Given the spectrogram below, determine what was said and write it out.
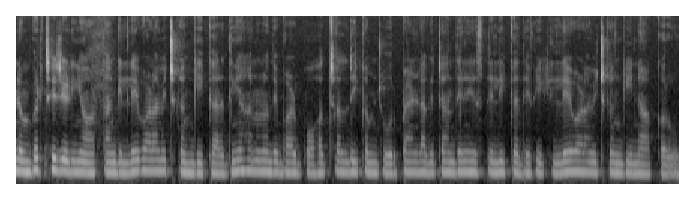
ਨੰਬਰ 6 ਜਿਹੜੀਆਂ ਔਰਤਾਂ ਗਿੱਲੇ ਵਾਲਾਂ ਵਿੱਚ ਕੰਗੀ ਕਰਦੀਆਂ ਹਨ, ਉਹਨਾਂ ਦੇ ਵਾਲ ਬਹੁਤ ਜਲਦੀ ਕਮਜ਼ੋਰ ਪੈਣ ਲੱਗ ਜਾਂਦੇ ਨੇ, ਇਸ ਦੇ ਲਈ ਕਦੇ ਵੀ ਗਿੱਲੇ ਵਾਲਾਂ ਵਿੱਚ ਕੰਗੀ ਨਾ ਕਰੋ।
